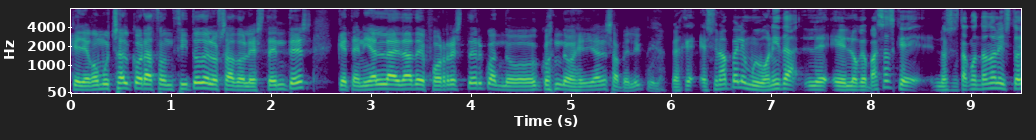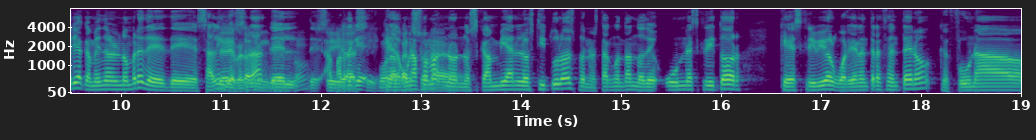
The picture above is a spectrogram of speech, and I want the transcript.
que llegó mucho al corazoncito de los adolescentes que tenían la edad de Forrester cuando, cuando veían esa película. Pero es que es una peli muy bonita. Le- eh, lo que pasa es que nos está contando la historia cambiando el nombre de, de Salinger, De ¿verdad? Salinger, de- Sí, aparte así, que, de alguna persona- forma no- nos cambian los títulos, pero nos están contando de un escritor que escribió El Guardián entre Centeno, que fue una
